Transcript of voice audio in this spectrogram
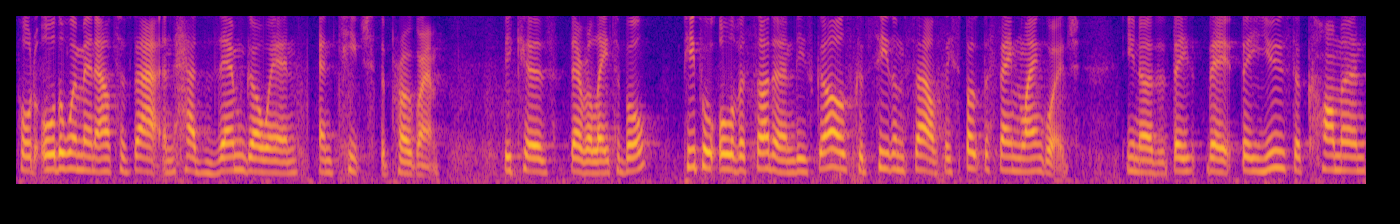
pulled all the women out of that and had them go in and teach the program because they're relatable. People, all of a sudden, these girls could see themselves. They spoke the same language. You know, they, they, they used a common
